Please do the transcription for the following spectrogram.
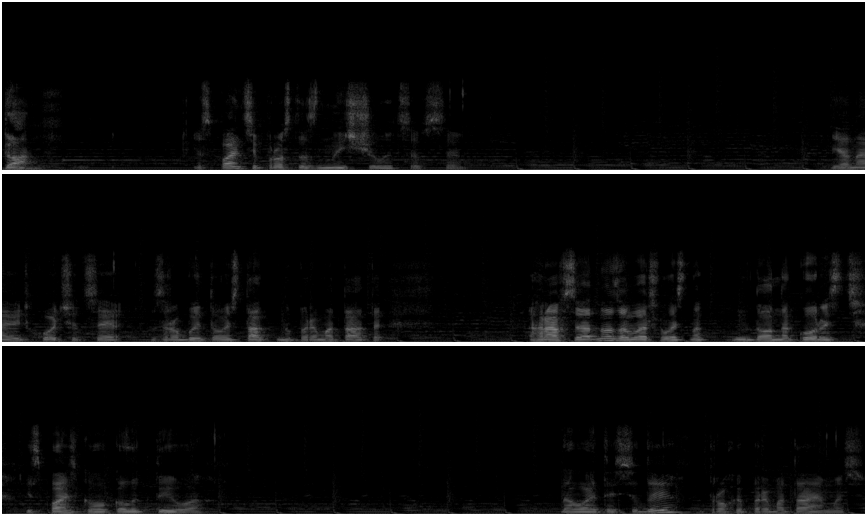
Да. Іспанці просто знищили це все. Я навіть хочу це зробити ось так, ну перемотати. Гра все одно завершилась на, до- на користь іспанського колектива. Давайте сюди, трохи перемотаємось.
